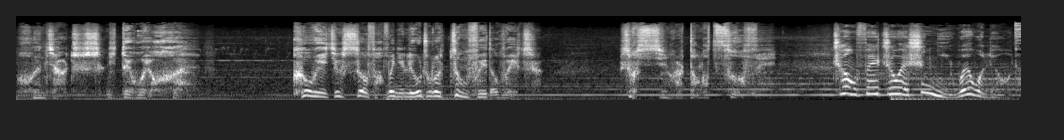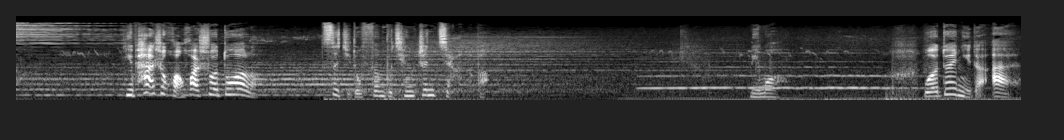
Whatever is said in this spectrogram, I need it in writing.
婚嫁之事你对我有恨，可我已经设法为你留住了正妃的位置，让心儿当了侧妃。正妃之位是你为我留的，你怕是谎话说多了，自己都分不清真假了吧？李默，我对你的爱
